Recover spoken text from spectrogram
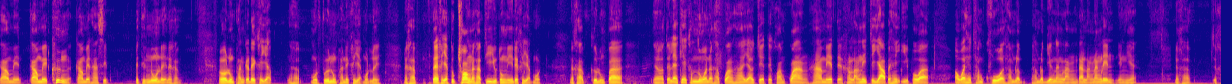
9 เมตร 9 เมตรครึ่ง9เมตร50 ไปถึงนู่นเลยนะครับก็ลุงพันก็ได้ขยับ นะครับหมดฟื้นลุงพันธ์ได้ขยับหมดเลยนะครับได้ขยับทุกช่องนะครับที่อยู่ตรงนี้ได้ขยับหมดนะครับคือลุงป้าเอ่อแต่แรกแค่คำนวณนะครับ กว้าง 5 ยาว 7 แต่ความกว้าง 5 เมตร แต่ข้างหลังนี่จะยาวไปให้อีก เพราะว่าเอาไว้ให้ทำครัวทำระทำระเบียงนั่งหลัง ด้านหลังนั่งเล่นอย่างเงี้ยนะครับ จะข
